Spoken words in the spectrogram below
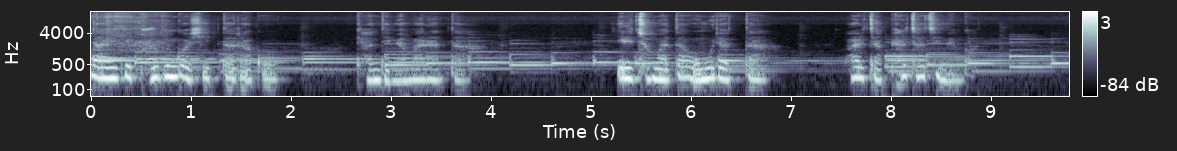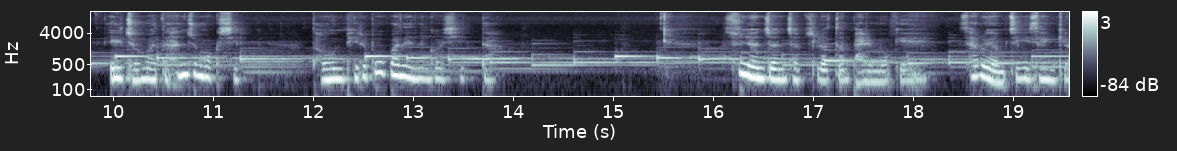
나에게 붉은 것이 있다라고 견디며 말한다. 1초마다 오므렸다. 활짝 펼쳐지는 것. 1초마다 한 주먹씩 더운 피를 뽑아내는 것이 있다. 수년 전 접질렀던 발목에 새로 염증이 생겨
